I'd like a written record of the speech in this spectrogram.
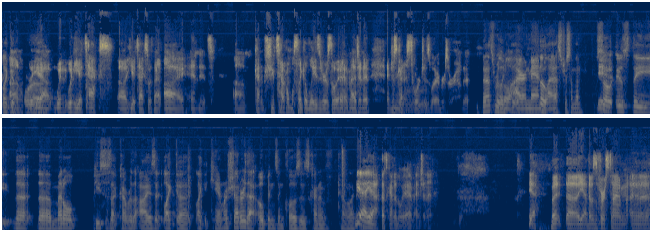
Like an Uh, aura. yeah, when when he attacks, uh, he attacks with that eye, and it um, kind of shoots out almost like a laser, is the way I imagine it, and just kind of scorches whatever's around it. That's really little cool. Iron Man So- blast or something. So is the the the metal pieces that cover the eye? Is it like a like a camera shutter that opens and closes, kind of kind of like Yeah, that? yeah, that's kind of the way I imagine it. Yeah, but uh, yeah, that was the first time uh,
